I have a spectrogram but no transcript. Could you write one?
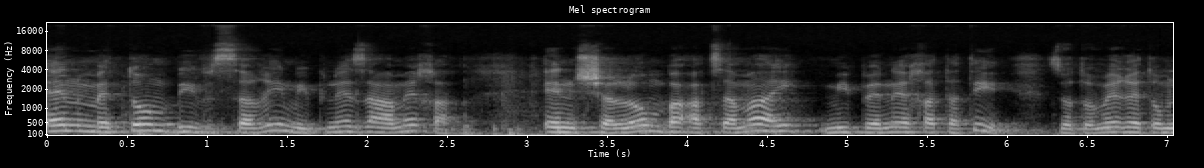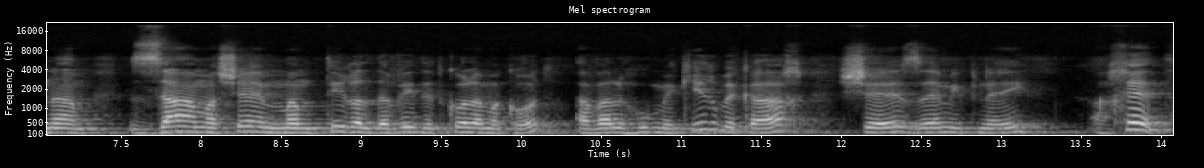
אין מתום בבשרי מפני זעמך, אין שלום בעצמיי מפני חטאתי. זאת אומרת, אמנם זעם השם ממטיר על דוד את כל המכות, אבל הוא מכיר בכך שזה מפני החטא.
